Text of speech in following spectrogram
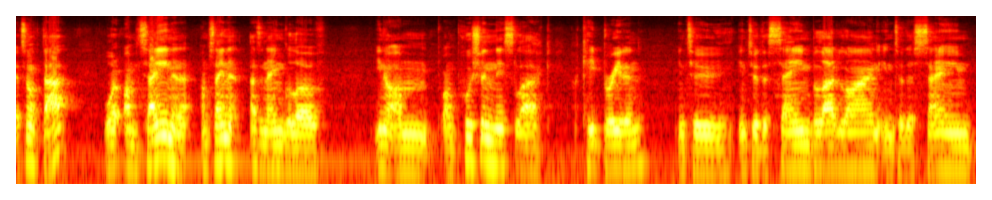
It's not that. what I'm saying and I'm saying it as an angle of you know I'm I'm pushing this like I keep breeding into into the same bloodline into the same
